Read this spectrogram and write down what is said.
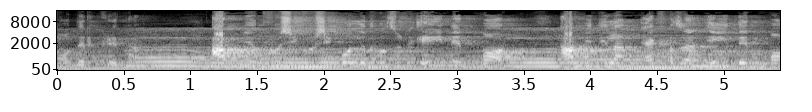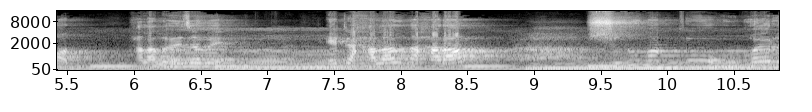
মদের ক্রেতা। আপনি খুশি খুশি বললেন, হুজুর, এই নেন মদ। আমি দিলাম এক হাজার, এই দেন মদ। হালাল হয়ে যাবে? এটা হালাল না হারাম? শুধুমাত্র উভয়ের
